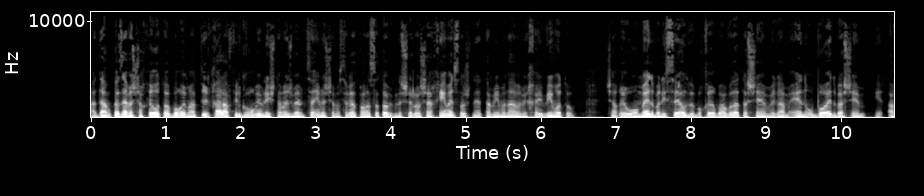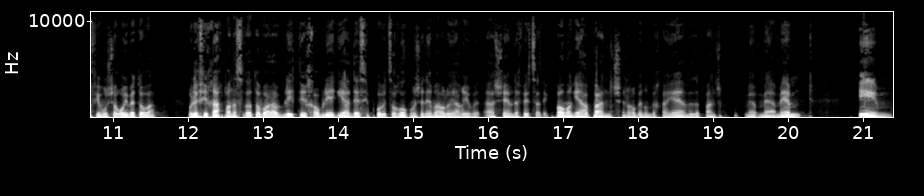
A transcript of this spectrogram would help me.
אדם כזה משחרר אותו הבורא מהטרחה להפעיל גורמים להשתמש באמצעים לשם השגת פרנסתו, מפני שלא שייכים אצלו שני הטעמים הנ"ל ומחייבים אותו. שהרי הוא עומד בניסיון ובוחר בעבודת השם, וגם אין הוא בועט בהשם, אף אם הוא שרוי בטובה. ולפיכך פרנסתו תבוא עליו בלי טרחה ובלי יגיע די סיפקו וצורכו, כמו שנאמר לו יריב השם נפש צדיק. פה מגיע הפאנץ' של רבנו בחייהם, וזה פאנץ' מהמם. אם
